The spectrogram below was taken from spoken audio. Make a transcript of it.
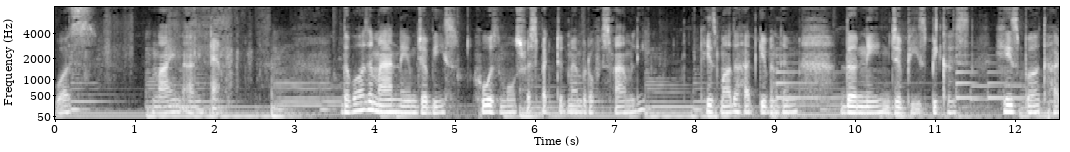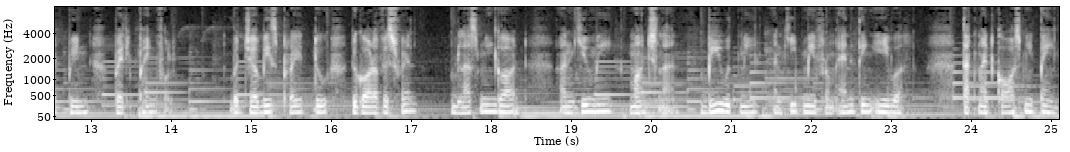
verse 9 and 10. There was a man named Jabez who was the most respected member of his family. His mother had given him the name Jabez because his birth had been very painful. But Jabez prayed to the God of Israel Bless me, God, and give me much land. Be with me and keep me from anything evil that might cause me pain.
